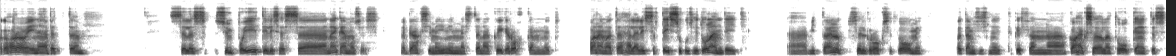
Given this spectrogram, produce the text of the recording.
aga Haravei näeb, et äh, selles sümpoeetilises äh, nägemuses me peaksime inimestena kõige rohkem nüüd panema tähele lihtsalt teistsuguseid olendeid, äh, mitte ainult selgroogseid loomi. võtame siis neid, kes on äh, kaheksajalad ookeanites.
